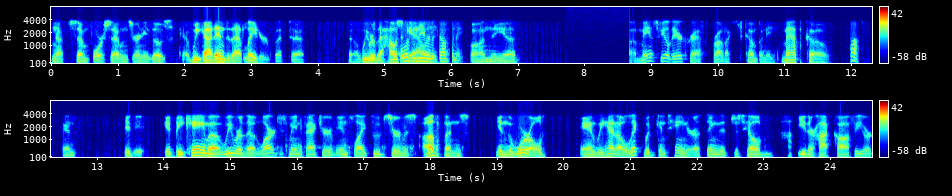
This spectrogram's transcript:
not the 747s or any of those. We got into that later, but uh, uh, we were the house What was the name of the company? on the uh, uh, Mansfield Aircraft Products Company, MAPCO, Huh. and it, it it became a. We were the largest manufacturer of in-flight food service ovens in the world, and we had a liquid container, a thing that just held either hot coffee or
